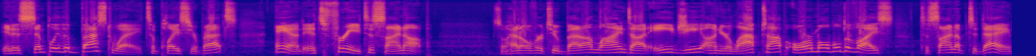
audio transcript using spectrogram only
It is simply the best way to place your bets, and it's free to sign up. So head over to betonline.ag on your laptop or mobile device to sign up today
